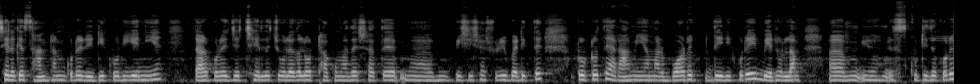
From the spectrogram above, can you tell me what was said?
ছেলেকে স্নান টান করে রেডি করিয়ে নিয়ে তারপরে যে ছেলে চলে গেল ঠাকুমাদের সাথে পিসি শাশুড়ির বাড়িতে টোটোতে আর আমি আমার বর একটু দেরি করেই বের হলাম স্কুটিতে করে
